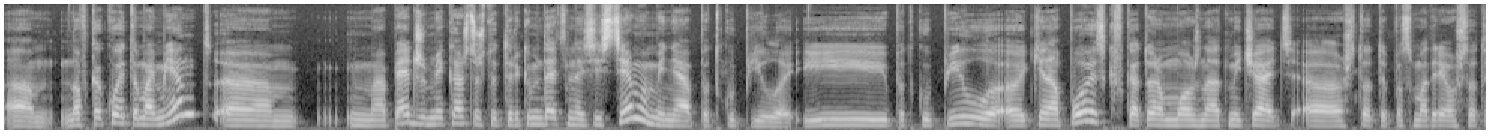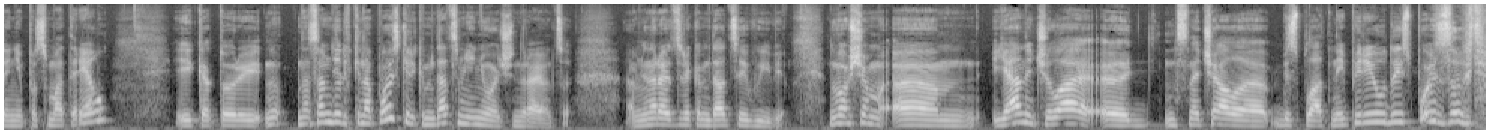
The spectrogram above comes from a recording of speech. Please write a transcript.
Эм, но в какой-то момент, эм, опять же, мне кажется, что эта рекомендательная система меня подкупила, и подкупил э, кинопоиск, в котором можно отмечать, э, что ты посмотрел, что ты не посмотрел, и который... Ну, на самом деле, в кинопоиске рекомендации мне не очень нравятся. Мне нравятся рекомендации в Иви. Ну, в общем, я начала э, сначала бесплатные периоды использовать,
